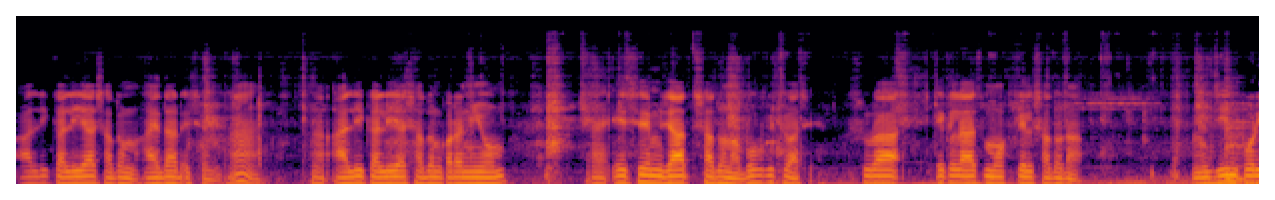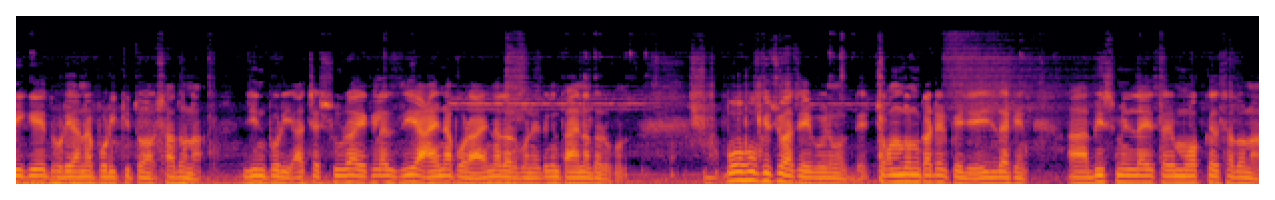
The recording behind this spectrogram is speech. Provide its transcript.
আলী কালিয়া সাধন হায়দার এসেন হ্যাঁ হ্যাঁ, আলী কালিয়া সাধন করার নিয়ম এস এম জাত সাধনা বহু কিছু আছে। সুরা একলাস মক্কেল সাধনা। জিন পরীকে ধরে আনা পরীক্ষিত সাধনা। জিন পরি আচ্ছা সুরা একলাস দিয়ে আয়না পড়া, আয়না দর্পণ, এটা কিন্তু আয়না দর্পণ। বহু কিছু আছে এই বইয়ের মধ্যে, চন্দন কাঠের পেজে, এই যে দেখেন বিসমিল্লা ইসলামের মোয়াক্কেল সাধনা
